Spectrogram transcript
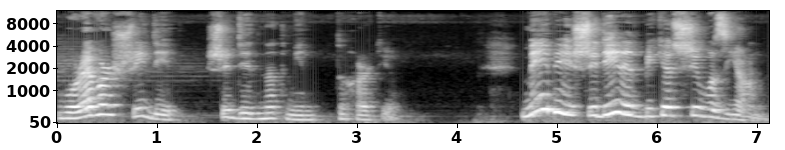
whatever she did, she did not mean to hurt you. Maybe she did it because she was young.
